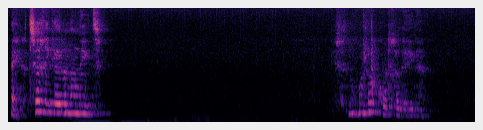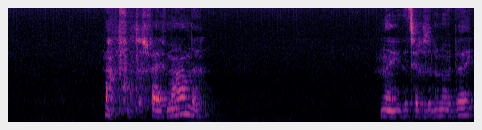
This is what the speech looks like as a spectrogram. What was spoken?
Nee, dat zeg ik helemaal niet. Is het nog maar zo kort geleden? Nou, het voelt als vijf maanden. Nee, dat zeggen ze er nooit bij.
